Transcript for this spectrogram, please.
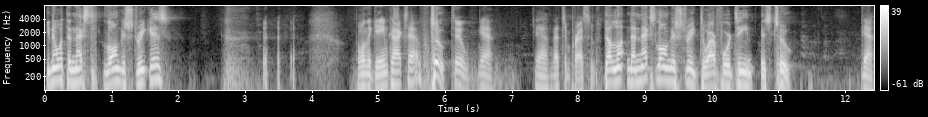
You know what the next longest streak is? The one the Gamecocks have? Two. Two, yeah. Yeah, that's impressive. The lo- the next longest streak to our 14 is two. Yeah.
